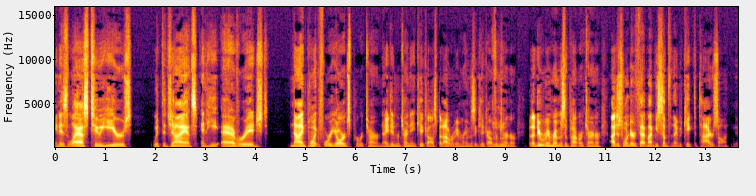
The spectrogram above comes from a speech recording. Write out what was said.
in his last two years with the Giants, and he averaged 9.4 yards per return. Now, he didn't return any kickoffs, but I don't remember him as a kickoff mm-hmm. returner. But I do remember him as a punt returner. I just wonder if that might be something they would kick the tires on. Yeah.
